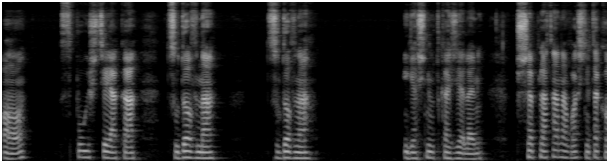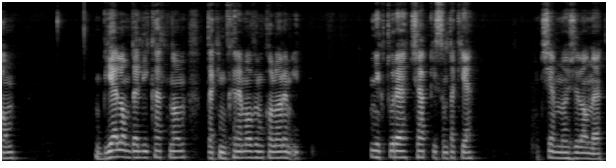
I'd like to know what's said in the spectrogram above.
O, spójrzcie, jaka cudowna, cudowna jaśniutka zieleń. Przeplatana właśnie taką bielą delikatną, takim kremowym kolorem i niektóre ciapki są takie ciemnozielone.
